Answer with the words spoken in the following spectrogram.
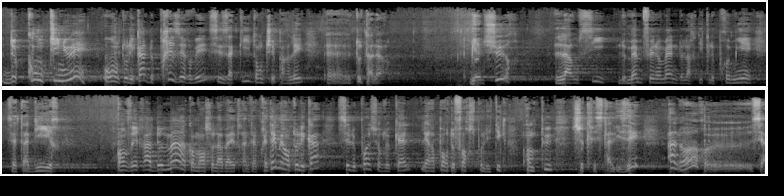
de continuer, ou en tous les cas de préserver ces acquis dont j'ai parlé euh, tout à l'heure. Bien sûr, là aussi, le même phénomène de l'article 1er, c'est-à-dire on verra demain comment cela va être interprété, mais en tous les cas, c'est le point sur lequel les rapports de force politique ont pu se cristalliser. Alors, euh, c'est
